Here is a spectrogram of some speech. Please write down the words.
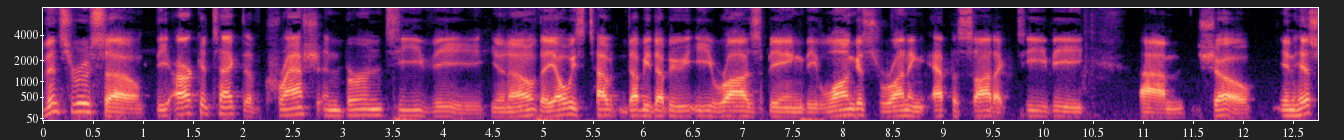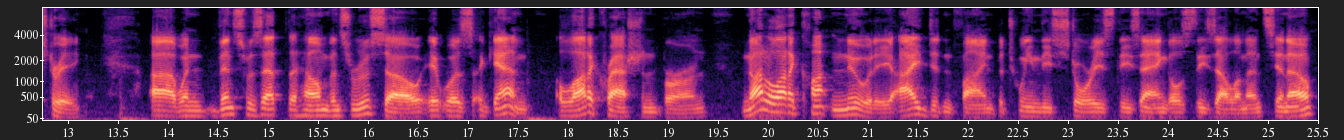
Vince Russo, the architect of Crash and Burn TV. You know, they always tout WWE Raw as being the longest running episodic TV um, show in history. Uh, when Vince was at the helm, Vince Russo, it was, again, a lot of crash and burn, not a lot of continuity, I didn't find, between these stories, these angles, these elements, you know?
